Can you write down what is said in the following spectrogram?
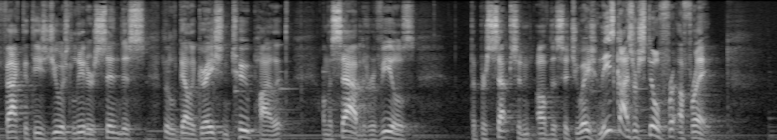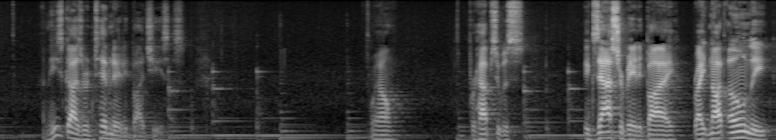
The fact that these Jewish leaders send this little delegation to Pilate on the Sabbath reveals the perception of the situation. These guys are still fr- afraid. And these guys are intimidated by Jesus. Well, perhaps it was exacerbated by, right, not only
